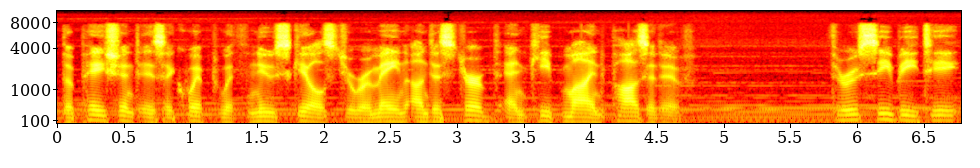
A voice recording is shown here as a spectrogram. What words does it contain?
the patient is equipped with new skills to remain undisturbed and keep mind positive. Through CBT,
